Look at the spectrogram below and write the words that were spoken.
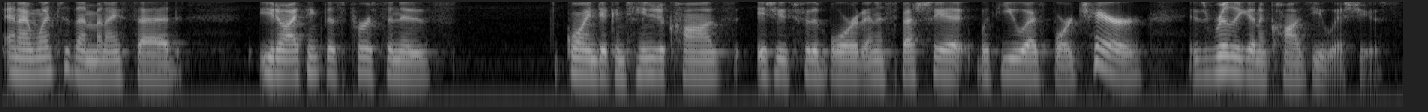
and I went to them and I said, you know, I think this person is going to continue to cause issues for the board and especially with you as board chair is really going to cause you issues.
